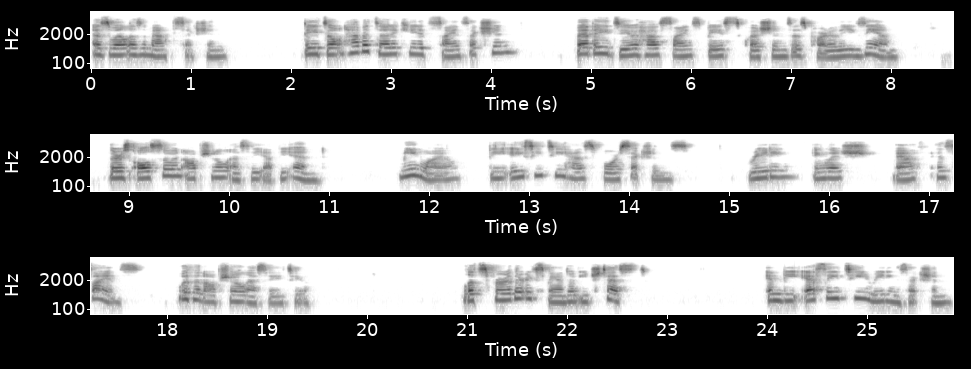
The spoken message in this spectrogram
as well as a math section. They don't have a dedicated science section, but they do have science-based questions as part of the exam. There's also an optional essay at the end. Meanwhile, the ACT has four sections, reading, English, math, and science, with an optional essay too. Let's further expand on each test. In the SAT reading section,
